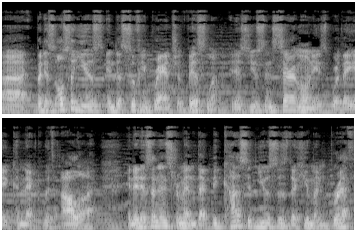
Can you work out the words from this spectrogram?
Uh, but it's also used in the Sufi branch of Islam. It is used in ceremonies where they connect with Allah. And it is an instrument that because it uses the human breath,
